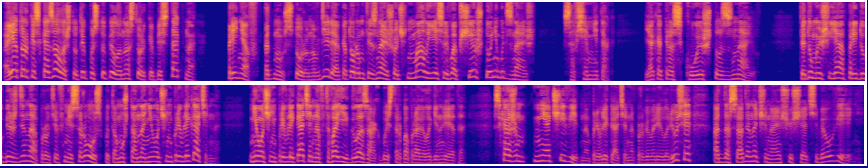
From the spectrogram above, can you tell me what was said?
А я только сказала, что ты поступила настолько бестактно, приняв одну сторону в деле, о котором ты знаешь очень мало, если вообще что-нибудь знаешь. Совсем не так. Я как раз кое-что знаю. Ты думаешь, я предубеждена против мисс Роуз, потому что она не очень привлекательна? Не очень привлекательна в твоих глазах, быстро поправила Генриетта. Скажем, не очевидно привлекательно, проговорила Рюся, от досады начиная ощущать себя увереннее.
